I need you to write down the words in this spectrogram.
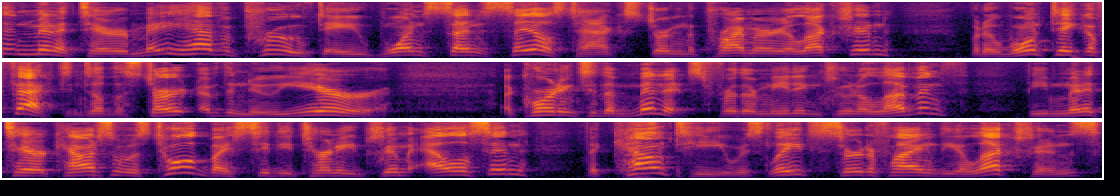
in Minatare may have approved a one cent sales tax during the primary election, but it won't take effect until the start of the new year. According to the minutes for their meeting June 11th, the Minatare Council was told by City Attorney Jim Ellison the county was late certifying the elections,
